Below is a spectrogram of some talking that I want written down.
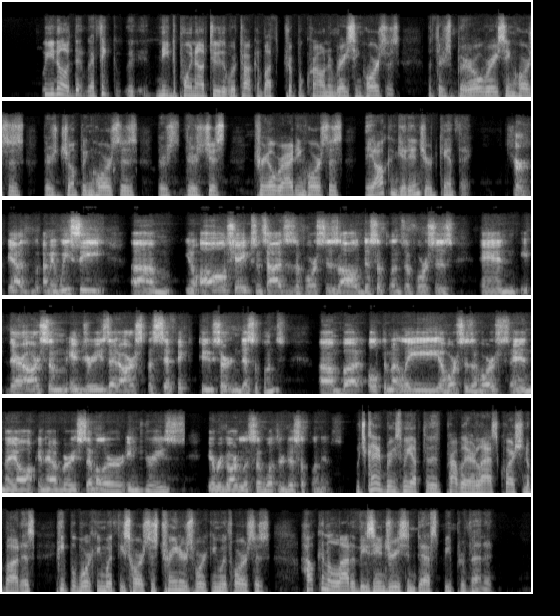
Well, you know, I think we need to point out too that we're talking about the Triple Crown and racing horses, but there's barrel racing horses, there's jumping horses, there's there's just trail riding horses. They all can get injured, can't they? Sure. Yeah. I mean, we see um, you know all shapes and sizes of horses, all disciplines of horses, and there are some injuries that are specific to certain disciplines. Um, but ultimately, a horse is a horse, and they all can have very similar injuries, regardless of what their discipline is. Which kind of brings me up to the, probably our last question about is people working with these horses, trainers working with horses. How can a lot of these injuries and deaths be prevented?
